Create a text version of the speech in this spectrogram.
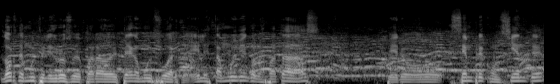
Dorta es muy peligroso de parado y pega muy fuerte. Él está muy bien con las patadas, pero siempre consciente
